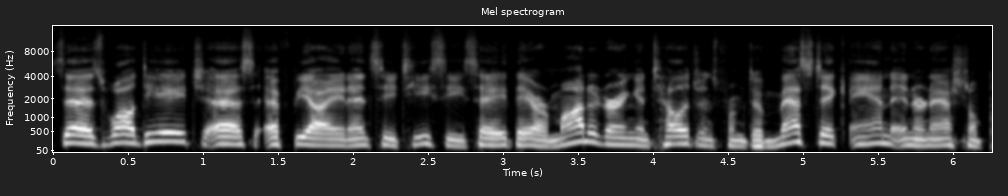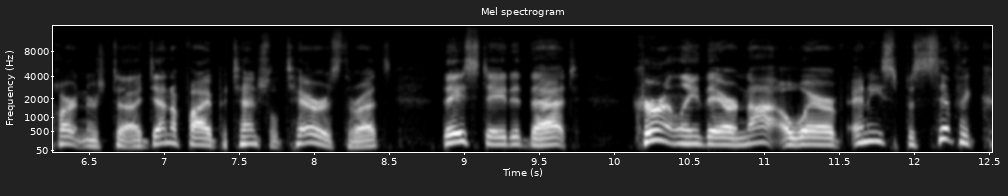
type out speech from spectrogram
says while DHS, FBI, and NCTC say they are monitoring intelligence from domestic and international partners to identify potential terrorist threats, they stated that currently they are not aware of any specific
